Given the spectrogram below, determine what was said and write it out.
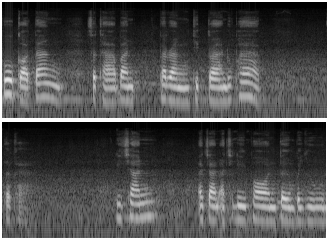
ผู้ก่อตั้งสถาบันพลังจิตรานุภาพเจ้าค่ะดิฉัน อาจารย์อัชนีพรเติมประยูน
